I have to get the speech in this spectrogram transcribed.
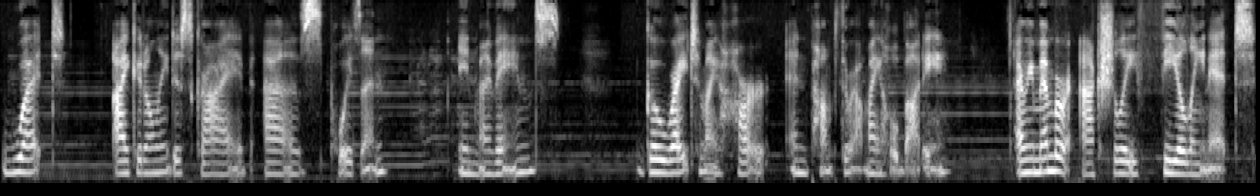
what I could only describe as poison in my veins go right to my heart and pump throughout my whole body. I remember actually feeling it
